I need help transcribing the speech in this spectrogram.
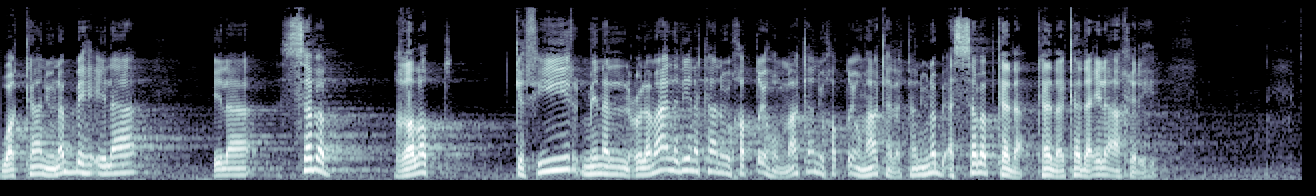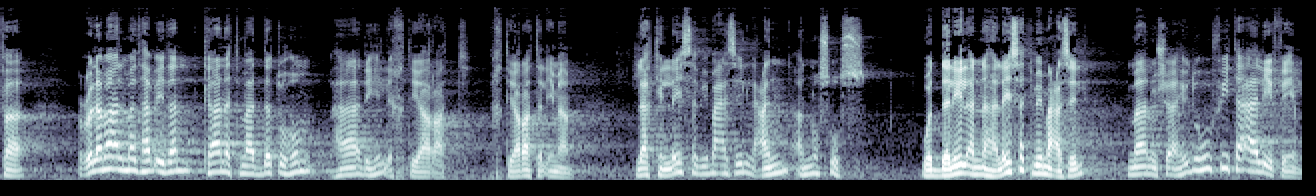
وكان ينبه إلى إلى سبب غلط كثير من العلماء الذين كانوا يخطئهم. ما كان يخطئهم هكذا كان ينبه السبب كذا كذا كذا إلى آخره. فعلماء المذهب إذن كانت مادتهم هذه الاختيارات اختيارات الإمام. لكن ليس بمعزل عن النصوص. والدليل أنها ليست بمعزل ما نشاهده في تآليفهم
